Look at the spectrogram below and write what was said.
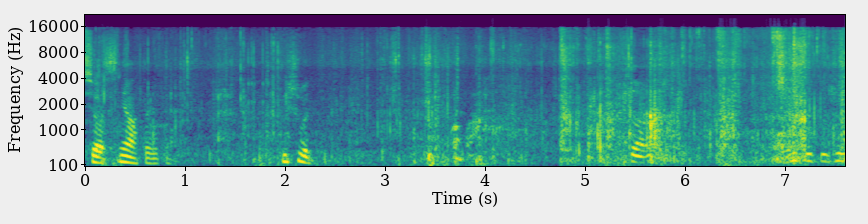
все, снято это. Пішли. Опа. Так. Ось тут уже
